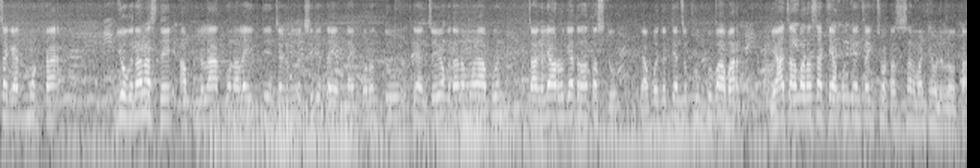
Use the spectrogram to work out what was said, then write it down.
सगळ्यात मोठा योगदान असते. आपल्याला कोणालाही त्यांच्याकडे लक्ष देता येत नाही. परंतु त्यांच्या योगदानामुळे आपण चांगल्या आरोग्यात राहत असतो. त्याबद्दल त्यांचं खूप खूप आभार. याच आभारासाठी आपण त्यांचा एक छोटासा सन्मान ठेवलेला होता.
